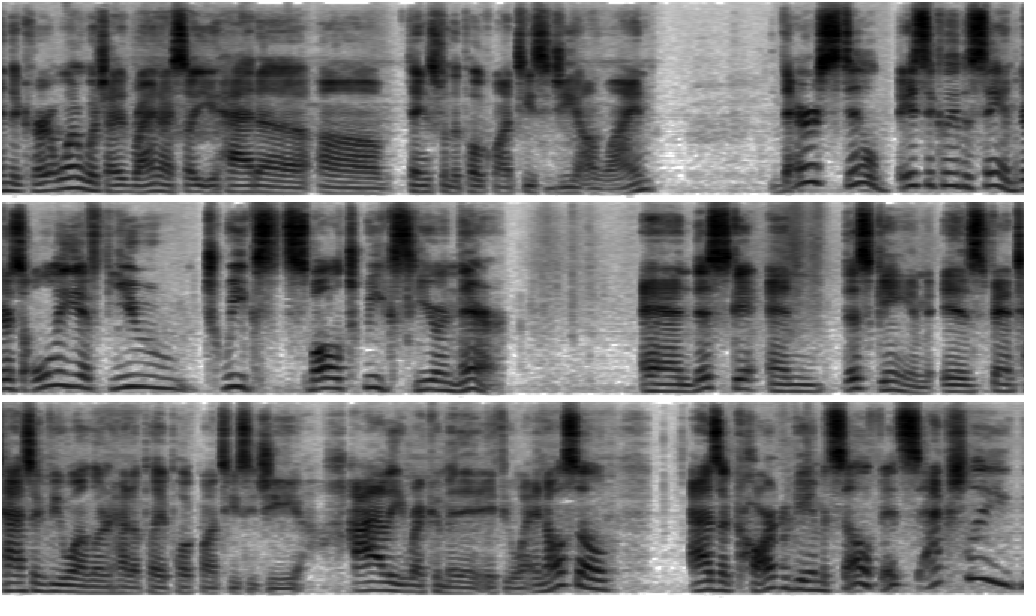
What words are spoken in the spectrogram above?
and the current one, which I Ryan, I saw you had uh, um things from the Pokemon TCG online. They're still basically the same. There's only a few tweaks, small tweaks here and there. And this game and this game is fantastic if you want to learn how to play Pokemon TCG. Highly recommend it if you want. And also, as a card game itself, it's actually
